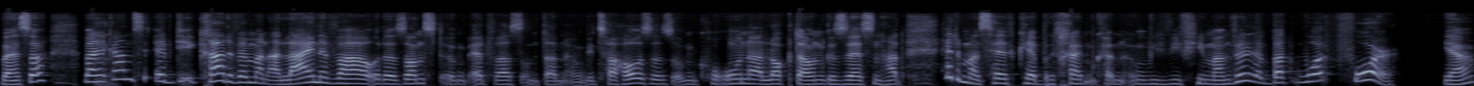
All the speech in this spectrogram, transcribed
Weißt du? Weil ja. ganz, äh, gerade wenn man alleine war oder sonst irgendetwas und dann irgendwie zu Hause so im Corona-Lockdown gesessen hat, hätte man Self-Care betreiben können, irgendwie wie viel man will. But what for? Ja.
